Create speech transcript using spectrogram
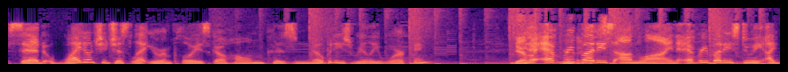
said, why don't you just let your employees go home because nobody's really working? Yeah. You know, everybody's online. Everybody's doing. I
